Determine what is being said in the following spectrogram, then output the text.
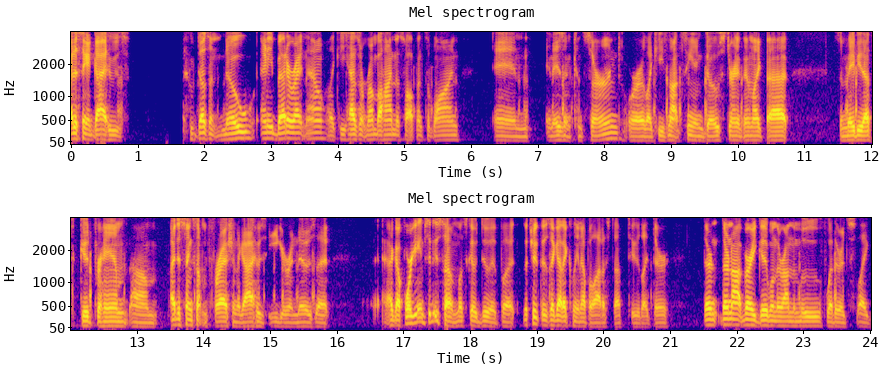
I just think a guy who's who doesn't know any better right now, like he hasn't run behind this offensive line and and isn't concerned or like he's not seeing ghosts or anything like that. So maybe that's good for him. Um, I just think something fresh and a guy who's eager and knows that I got four games to do something. Let's go do it. But the truth is, they got to clean up a lot of stuff too. Like they're they're they're not very good when they're on the move, whether it's like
